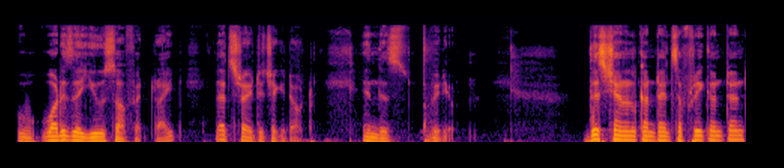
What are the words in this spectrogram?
what is the use of it, right? Let's try to check it out in this video. This channel contains a free content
